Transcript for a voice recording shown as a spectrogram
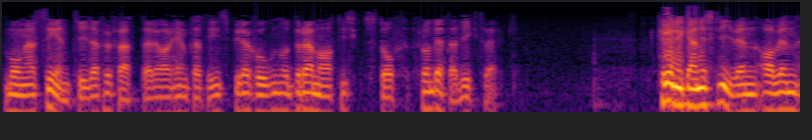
Många sentida författare har hämtat inspiration och dramatiskt stoff från detta diktverk. Krönikan är skriven av en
